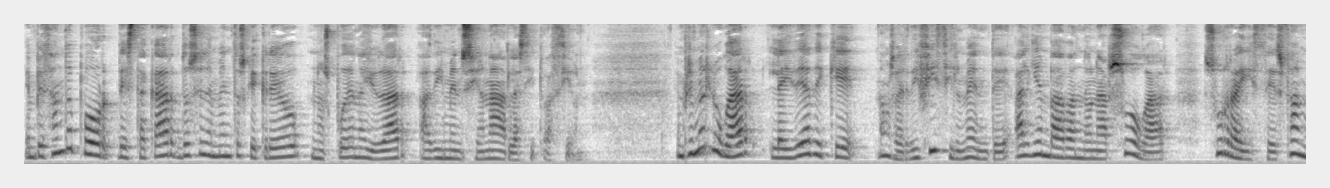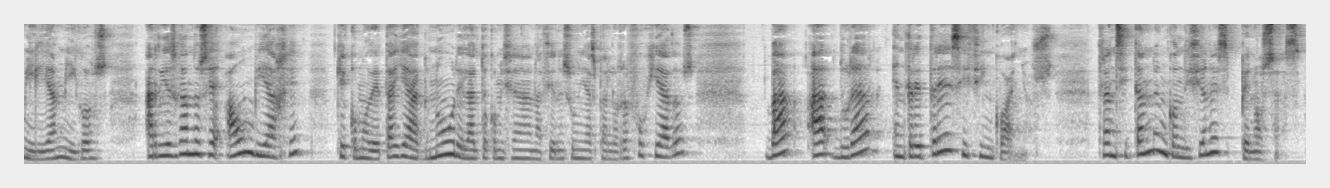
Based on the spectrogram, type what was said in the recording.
empezando por destacar dos elementos que creo nos pueden ayudar a dimensionar la situación. En primer lugar, la idea de que, vamos a ver, difícilmente alguien va a abandonar su hogar, sus raíces, familia, amigos, arriesgándose a un viaje que, como detalla ACNUR, el Alto Comisionado de Naciones Unidas para los Refugiados, va a durar entre 3 y 5 años, transitando en condiciones penosas,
